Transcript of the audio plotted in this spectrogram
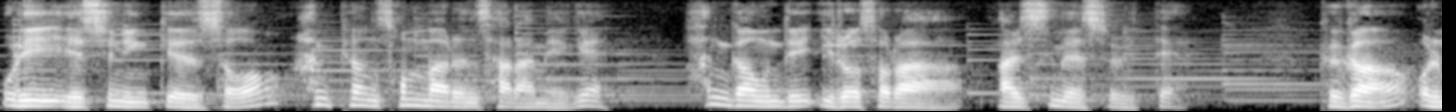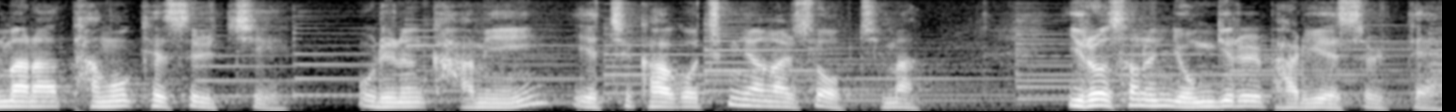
우리 예수님께서 한편 손 마른 사람에게 한가운데 일어서라 말씀했을 때 그가 얼마나 당혹했을지 우리는 감히 예측하고 측량할 수 없지만 일어서는 용기를 발휘했을 때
